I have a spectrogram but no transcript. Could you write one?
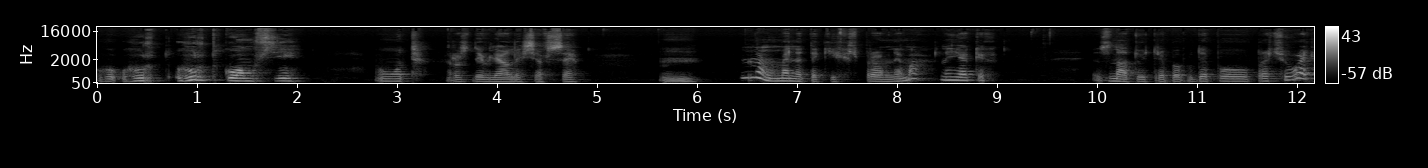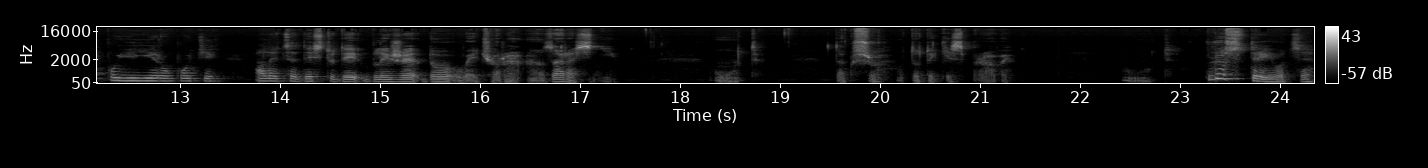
гурт, гуртком всі. От, роздивлялися все. Ну, в мене таких справ нема ніяких. З Натою треба буде попрацювати по її роботі, але це десь туди ближе до вечора. А зараз ні. От. Так що, ото такі справи. От. Плюс три оце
